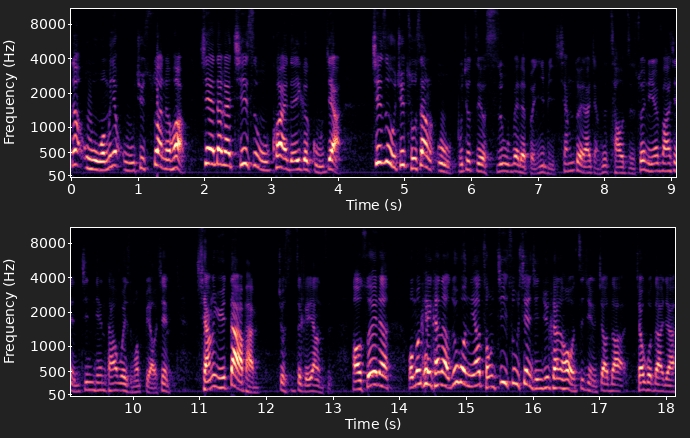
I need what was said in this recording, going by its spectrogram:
那五我们用五去算的话，现在大概七十五块的一个股价，七十五去除上五，不就只有十五倍的本益比？相对来讲是超值，所以你会发现今天它为什么表现？强于大盘就是这个样子。好，所以呢，我们可以看到，如果你要从技术线型去看的话，我之前有教大教过大家，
